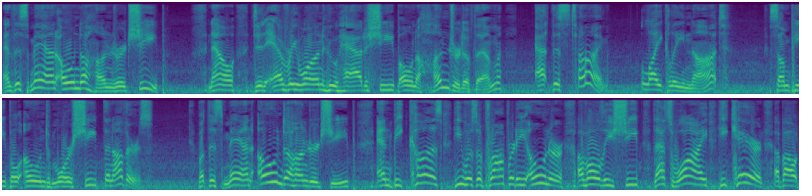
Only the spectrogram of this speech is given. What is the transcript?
And this man owned a hundred sheep. Now, did everyone who had sheep own a hundred of them at this time? Likely not. Some people owned more sheep than others. But this man owned a hundred sheep, and because he was a property owner of all these sheep, that's why he cared about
